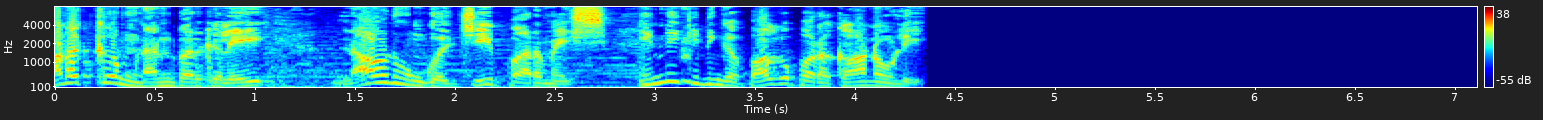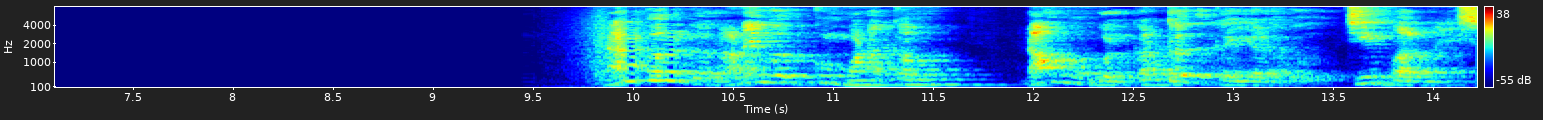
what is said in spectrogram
வணக்கம் நண்பர்களே நான் உங்கள் ஜி பரமேஷ். இன்னைக்கு நீங்க பார்க்க போற காணொளி நண்பர்கள் அனைவருக்கும் வணக்கம். நான் உங்கள் கற்றது கையளவு ஜி பரமேஷ்.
